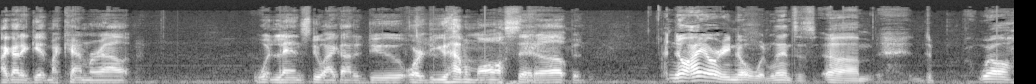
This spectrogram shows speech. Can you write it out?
I got to get my camera out. What lens do I got to do, or do you have them all set up? And No, I already know what lenses. Um, the, well,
